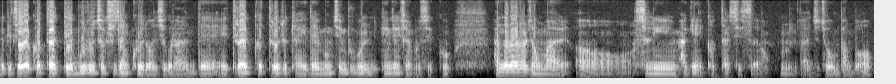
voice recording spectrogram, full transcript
이렇게 제가 커트할 때 물을 적시지 않고 이런 식으로 하는데 드라이 커트로 이렇게 하게 되면 뭉친 부분 굉장히 잘 볼 수 있고 하늘하늘 정말 어, 슬림하게 커트할 수 있어요. 음, 아주 좋은 방법.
